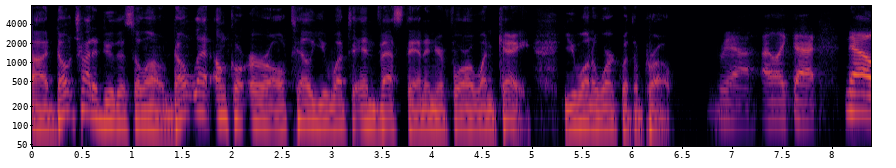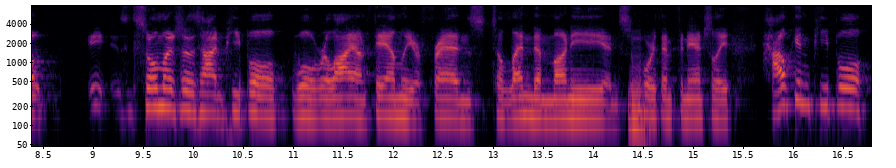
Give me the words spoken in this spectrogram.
Uh, don't try to do this alone. Don't let Uncle Earl tell you what to invest in in your 401k. You want to work with a pro. Yeah, I like that. Now, so much of the time, people will rely on family or friends to lend them money and hmm. support mm. them financially. How can people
